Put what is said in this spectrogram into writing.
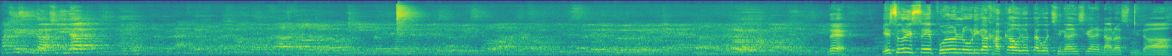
할수 있습니다 시작 네. 예수 그리스도의 보혈로 우리가 가까워졌다고 지난 시간에 나눴습니다.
